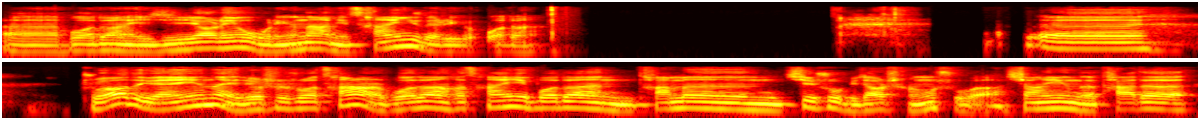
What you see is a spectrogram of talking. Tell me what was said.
呃波段，以及幺零五零纳米参与的这个波段。呃，主要的原因呢，也就是说参耳波段和参翼波段，它们技术比较成熟啊，相应的它的。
